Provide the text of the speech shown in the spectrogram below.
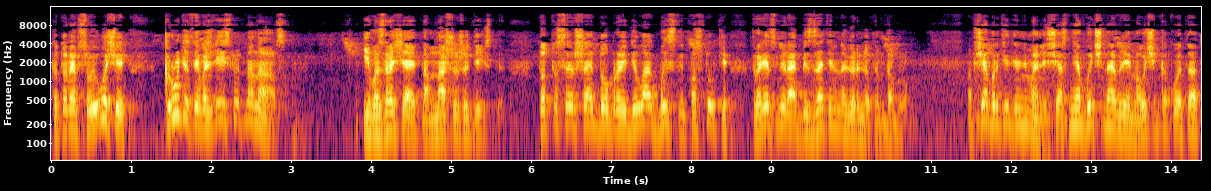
которая в свою очередь крутится и воздействует на нас. И возвращает нам наши же действия. Тот, кто совершает добрые дела, мысли, поступки, Творец мира обязательно вернет им добро. Вообще, обратите внимание, сейчас необычное время, очень какое-то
